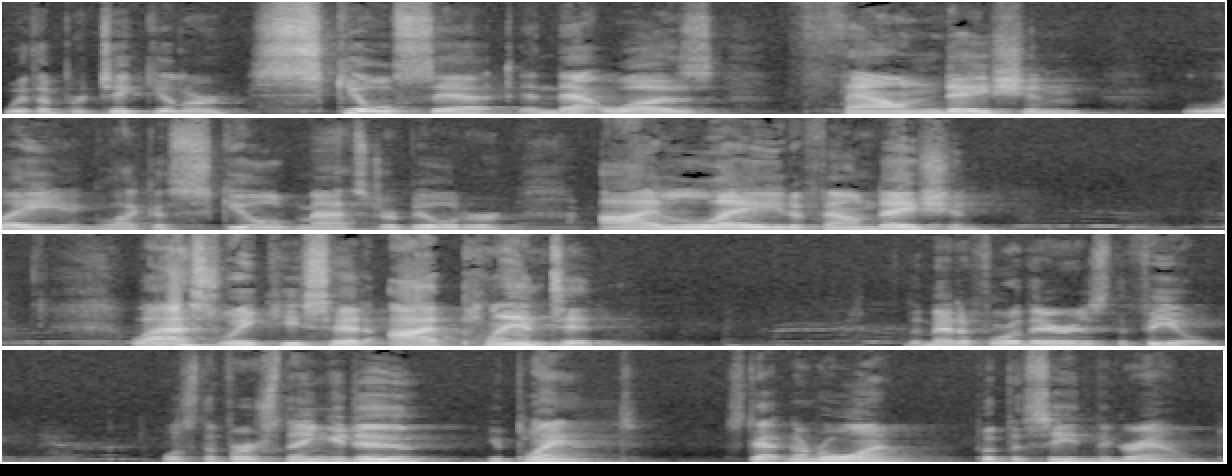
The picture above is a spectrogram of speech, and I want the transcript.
with a particular skill set, and that was foundation laying. Like a skilled master builder, I laid a foundation. Last week he said, I planted. The metaphor there is the field. What's the first thing you do? You plant. Step number one put the seed in the ground.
